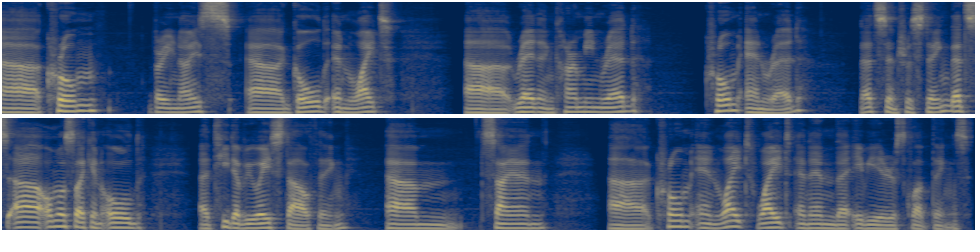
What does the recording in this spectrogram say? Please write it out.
Uh, chrome, very nice. Uh, gold and white, uh, red and carmine red, chrome and red. That's interesting. That's uh, almost like an old TWA style thing um, cyan, uh, chrome and white, white, and then the Aviators Club things.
